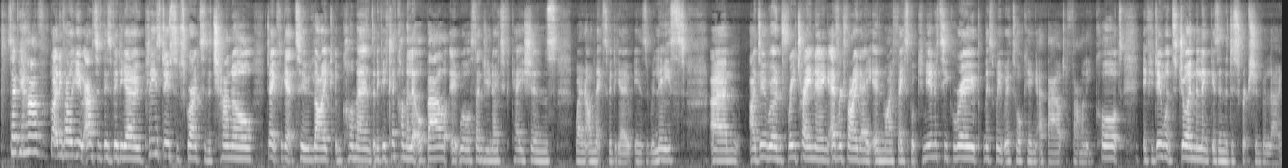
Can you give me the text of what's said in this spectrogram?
So if you have got any value out of this video, please do subscribe to the channel. Don't forget to like and comment. And if you click on the little bell, it will send you notifications when our next video is released. Um, I do run free training every Friday in my Facebook community group. This week we're talking about family court. If you do want to join, the link is in the description below.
